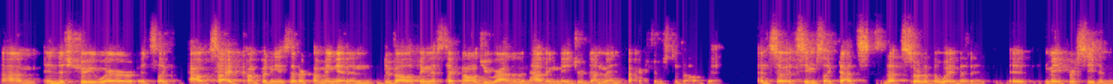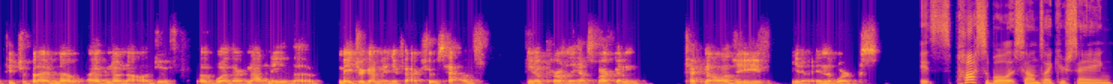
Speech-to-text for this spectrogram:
um, industry where it's like outside companies that are coming in and developing this technology rather than having major gun manufacturers develop it. And so it seems like that's that's sort of the way that it it may proceed in the future. But I have no I have no knowledge of of whether or not any of the major gun manufacturers have you know currently have smart gun technology you know in the works. It's possible. It sounds like you're saying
